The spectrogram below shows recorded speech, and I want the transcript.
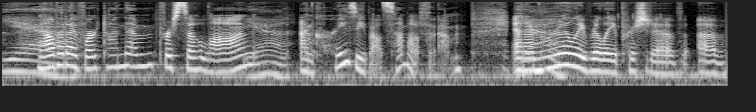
yeah now that I've worked on them for so long, yeah. I'm crazy about some of them, and I'm really really appreciative of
